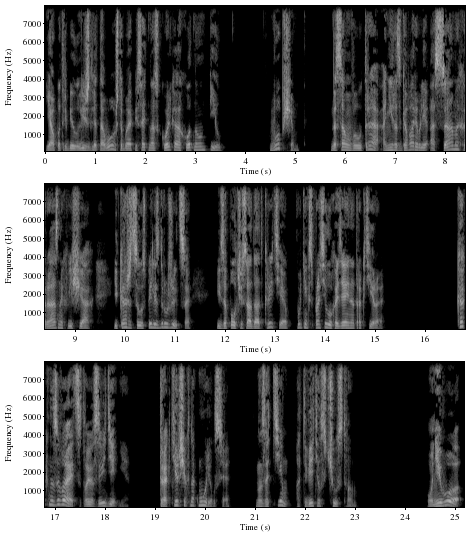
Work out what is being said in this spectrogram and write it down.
я употребил лишь для того, чтобы описать, насколько охотно он пил. В общем, до самого утра они разговаривали о самых разных вещах и, кажется, успели сдружиться. И за полчаса до открытия путник спросил у хозяина трактира. «Как называется твое заведение?» Трактирщик накмурился, но затем ответил с чувством. «У него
